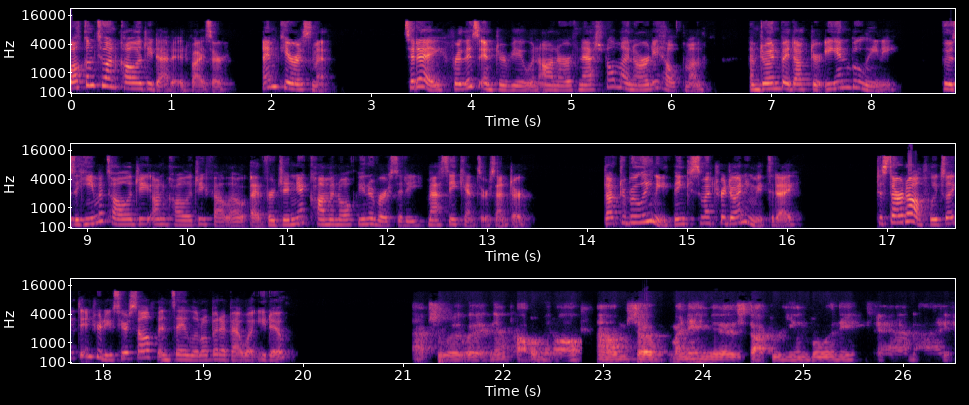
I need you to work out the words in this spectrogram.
Welcome to Oncology Data Advisor. I'm Kira Smith. Today, for this interview in honor of National Minority Health Month, I'm joined by Dr. Ian Bouligny, who is a Hematology Oncology Fellow at Virginia Commonwealth University Massey Cancer Center. Dr. Bouligny, thank you so much for joining me today. To start off, would you like to introduce yourself and say a little bit about what you do? Absolutely, no problem at all. Um, so my name is Dr. Ian Bouligny, and I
